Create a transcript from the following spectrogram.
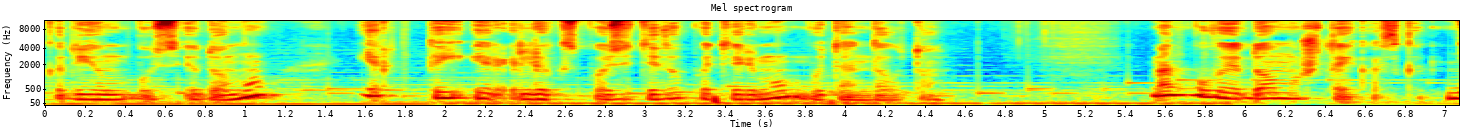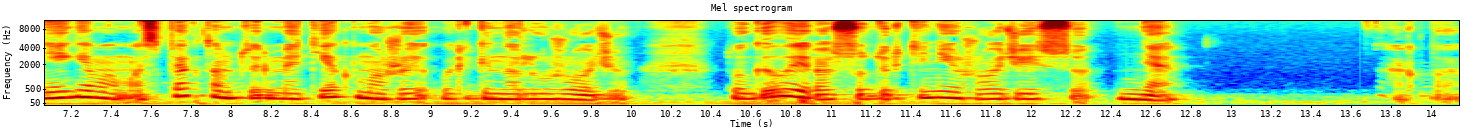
kad jums bus įdomu ir tai ir liks pozityvių patyrimų būtent dėl to. Man buvo įdomu štai kas, kad neigiamam aspektam turime tiek mažai originalių žodžių. Daugiau yra sudurtiniai žodžiai su ne. Arba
